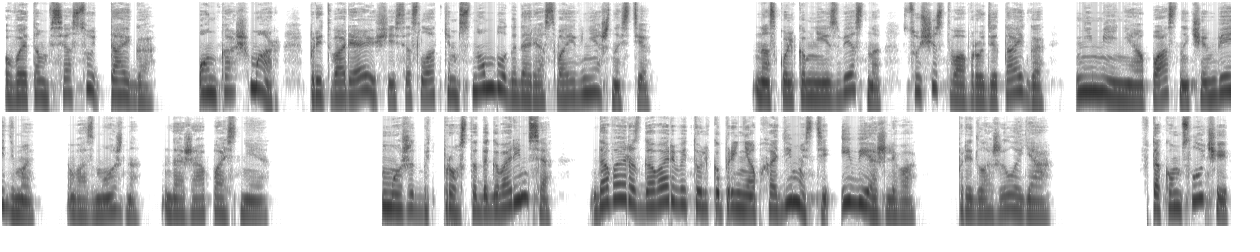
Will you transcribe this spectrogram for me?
В этом вся суть Тайга. Он кошмар, притворяющийся сладким сном благодаря своей внешности — Насколько мне известно, существа вроде тайга не менее опасны, чем ведьмы. Возможно, даже опаснее. Может быть, просто договоримся? Давай разговаривать только при необходимости и вежливо, предложила я. В таком случае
